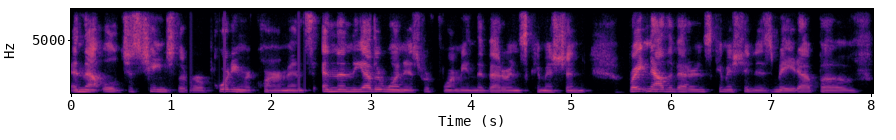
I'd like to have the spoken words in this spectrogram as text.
and that will just change the reporting requirements. And then the other one is reforming the Veterans Commission. Right now, the Veterans Commission is made up of,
